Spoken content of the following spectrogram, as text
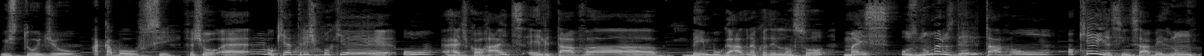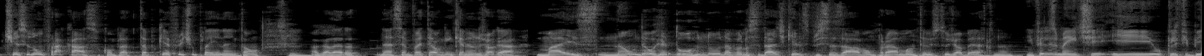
o estúdio acabou-se. Fechou. É, o que é triste porque o Radical Heights, ele tava bem bugado, né, quando ele lançou, mas os números dele estavam ok, assim, sabe? Ele não tinha sido um fracasso completo, até porque é free to play, né? Então, Sim. a galera, né, sempre vai ter alguém querendo jogar, mas não deu retorno na velocidade que eles precisavam pra manter o estúdio aberto, né? Infelizmente, e o Cliff B,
